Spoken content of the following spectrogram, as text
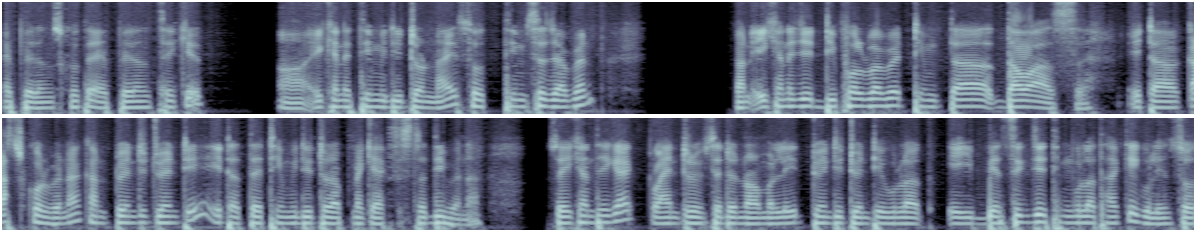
অ্যাপিয়ারেন্স করতে অ্যাপিয়ারেন্স থেকে এখানে থিম এডিটর নাই সো থিমসে যাবেন। কারণ এখানে যে ডিফল্টভাবে থিমটা দেওয়া আছে, এটা কাজ করবে না, কারণ টোয়েন্টি টোয়েন্টি এটাতে থিম এডিটর আপনাকে অ্যাক্সেসটা দিবে না। সো এখান থেকে ক্লায়েন্টের ওয়েবসাইটে নর্মালি টোয়েন্টি টোয়েন্টি এগুলো এই বেসিক যে থিমগুলো থাকে, এগুলো ইনস্টল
